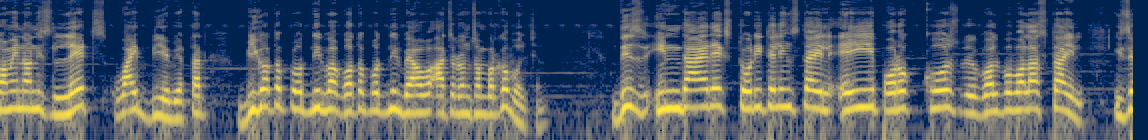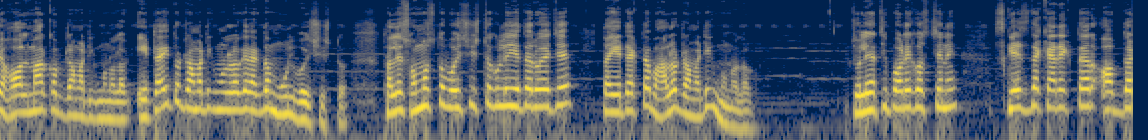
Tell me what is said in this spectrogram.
comment on his late's wife behaviour তার বিগত পত্নীর বা গত পত্নীর ব্যবহার, আচরণ সম্পর্কেও বলছেন। This indirect story telling style এই পরোক্ষ গল্প বলা style is a hallmark of dramatic monologue এটাই তো ড্রামাটিক মনোলগের একদম মূল বৈশিষ্ট্য। তাহলে সমস্ত বৈশিষ্ট্যগুলোই এতে রয়েছে, তাই এটা একটা ভালো ড্রামাটিক মনোলগ চলে যাচ্ছি পরে কোশ্চেনে sketch the character of the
